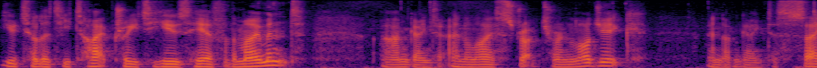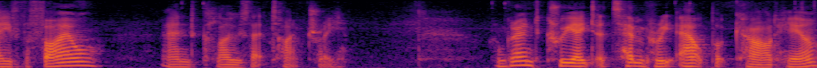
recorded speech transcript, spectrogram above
utility type tree to use here for the moment. I'm going to analyze structure and logic and I'm going to save the file and close that type tree. I'm going to create a temporary output card here,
